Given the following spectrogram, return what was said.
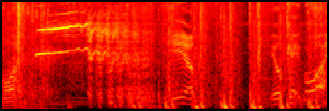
boy. Yep. You okay, boy?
